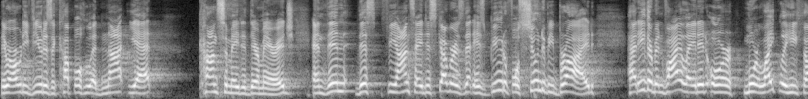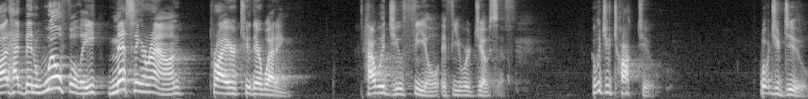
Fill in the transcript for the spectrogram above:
They were already viewed as a couple who had not yet consummated their marriage. And then this fiance discovers that his beautiful, soon to be bride had either been violated or, more likely, he thought, had been willfully messing around prior to their wedding. How would you feel if you were Joseph? Who would you talk to? What would you do?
